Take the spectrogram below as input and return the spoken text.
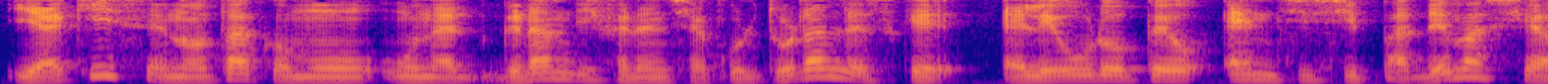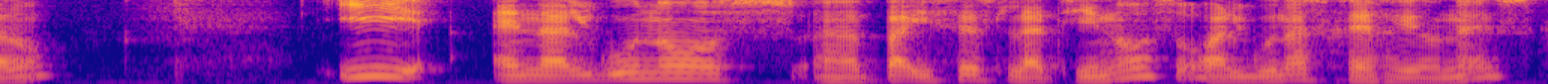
Y aquí se nota como una gran diferencia cultural, es que el europeo anticipa demasiado y en algunos eh, países latinos o algunas regiones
